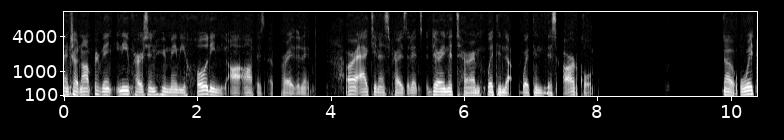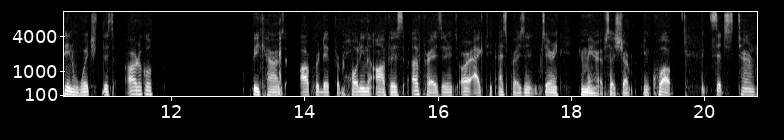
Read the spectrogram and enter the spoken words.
and shall not prevent any person who may be holding the uh, office of president or acting as president during the term within the within this article. No, within which this article becomes operative from holding the office of president or acting as president during remainder of such term. End quote. Such terms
